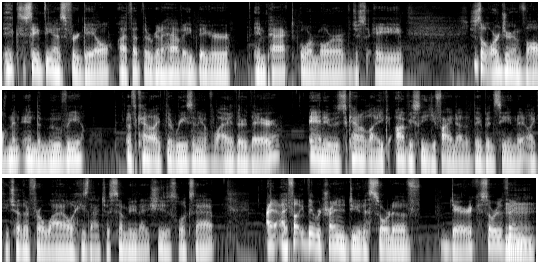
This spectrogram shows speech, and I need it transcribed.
the same thing as for gale i thought they were going to have a bigger impact or more of just a just a larger involvement in the movie of kind of like the reasoning of why they're there and it was kind of like obviously you find out that they've been seeing that like each other for a while he's not just somebody that she just looks at i, I felt like they were trying to do this sort of derek sort of thing Mm.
